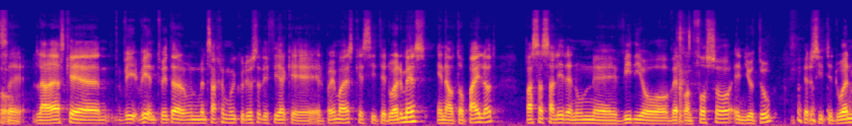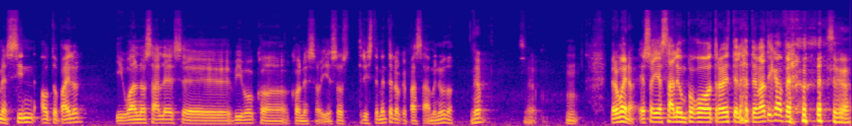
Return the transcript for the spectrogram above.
Sí, la verdad es que vi, en Twitter un mensaje muy curioso, decía que el problema es que si te duermes en autopilot vas a salir en un eh, vídeo vergonzoso en YouTube, pero si te duermes sin autopilot igual no sales eh, vivo con, eso. Y eso es tristemente lo que pasa a menudo. Mm. Pero bueno, eso ya sale un poco otra vez de la temática pero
